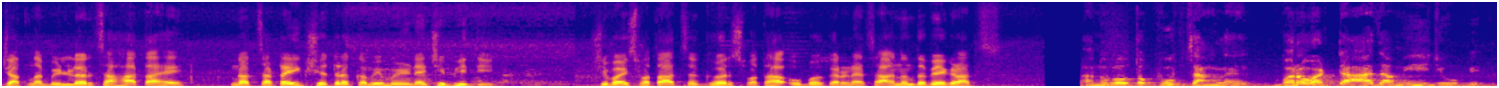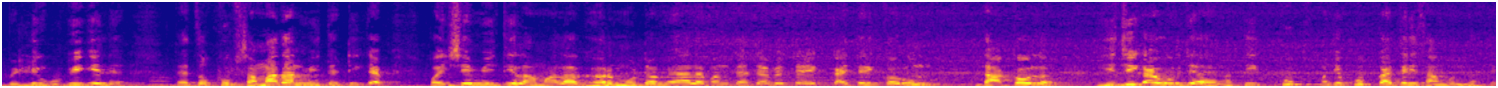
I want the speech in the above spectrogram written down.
ज्यात ना बिल्डरचा हात आहे ना चटई क्षेत्र कमी मिळण्याची भीती. शिवाय स्वतःचं घर स्वतः उभं करण्याचा आनंद वेगळाच. अनुभव तर खूप चांगला आहे. बरं वाटतं आज आम्ही ही जी उभी बिल्डिंग उभी केली आहे त्याचं खूप समाधान मिळते ठीक आहे. पैसे मिळतील आम्हाला घर मोठं मिळालं पण त्याच्यापेक्षा एक काहीतरी करून दाखवलं ही जी काय ऊर्जा आहे ना ती खूप म्हणजे खूप काहीतरी सांगून जाते.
